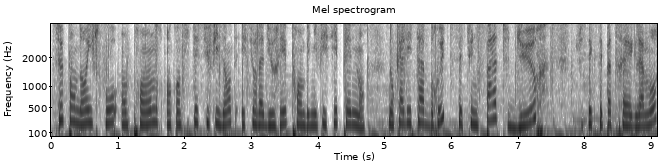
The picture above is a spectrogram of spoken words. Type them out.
Cependant, il faut en prendre en quantité suffisante et sur la durée pour en bénéficier pleinement. Donc à l'état brut, c'est une pâte dure. Je sais que c'est pas très glamour.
